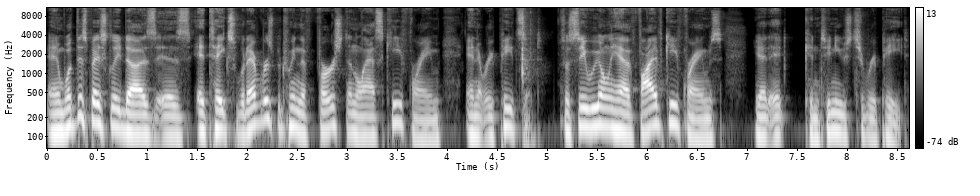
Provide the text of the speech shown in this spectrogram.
And what this basically does is it takes whatever's between the first and last keyframe and it repeats it. So see, we only have five keyframes, yet it continues to repeat.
